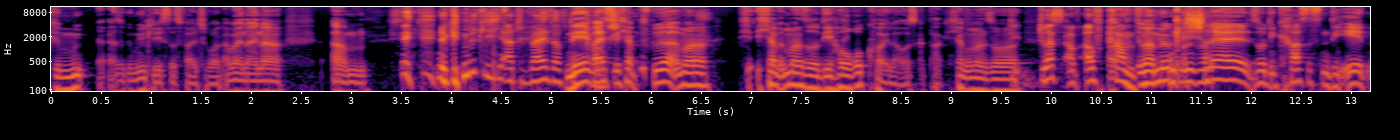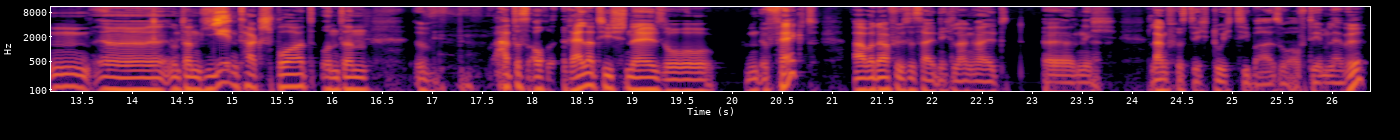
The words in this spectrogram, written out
gemü also gemütlich ist das falsche Wort, aber in einer ähm, eine gemütliche Art und Weise auf Nee, weißt du, ich habe früher immer ich, ich habe immer so die Hauruckkeule ausgepackt. Ich habe immer so. Du hast auf, auf Krampf. Immer möglichst und, und, schnell so die krassesten Diäten äh, und dann jeden Tag Sport und dann äh, hat das auch relativ schnell so einen Effekt, aber dafür ist es halt nicht lang halt äh, nicht ja. langfristig durchziehbar so auf dem Level.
